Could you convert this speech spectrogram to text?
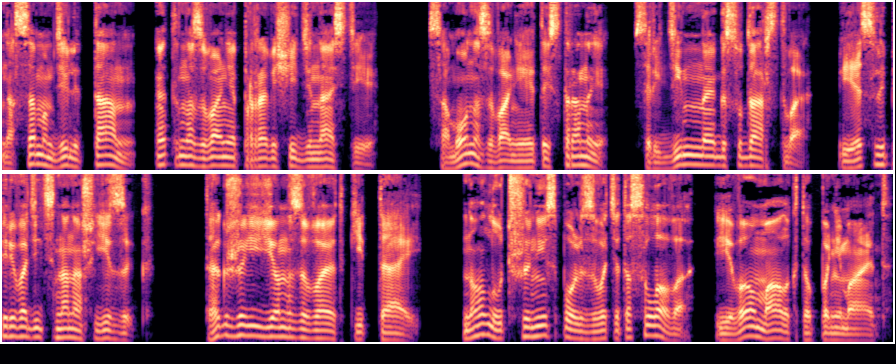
На самом деле Тан – это название правящей династии. Само название этой страны – Срединное государство, если переводить на наш язык. Также ее называют Китай. Но лучше не использовать это слово, его мало кто понимает.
